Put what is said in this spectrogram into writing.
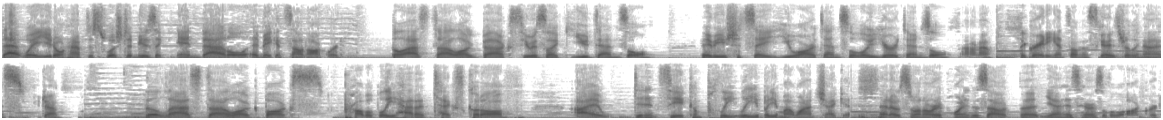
That way you don't have to switch the music in battle and make it sound awkward. The last dialogue box, he was like, you Denzel. Maybe you should say you are Denzel or you're Denzel? I don't know. The gradients on this guy is really nice. Good job. The last dialogue box probably had a text cutoff. I didn't see it completely, but you might want to check it. I know someone already pointed this out, but yeah, his hair is a little awkward.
